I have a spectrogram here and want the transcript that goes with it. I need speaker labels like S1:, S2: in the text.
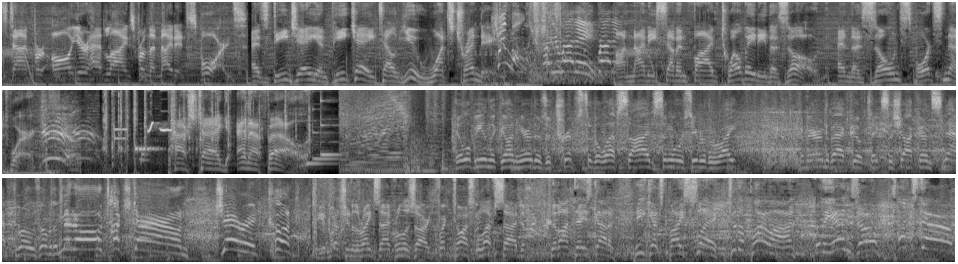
S1: It's time for all your headlines from the night in sports as DJ and PK tell you what's trending.
S2: Are you ready? Ready.
S1: On 97.5 1280 The Zone and The Zone Sports Network. Yeah. Hashtag NFL.
S3: Hill will be in the gun here. There's a trips to the left side, single receiver to the right. Kamara in the backfield takes the shotgun snap, throws over the middle, touchdown! Jared Cook.
S4: The motion to the right side from Lazard. Quick toss to left side. Davante's got it. He gets by Slay to the pylon for the end zone. Touchdown!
